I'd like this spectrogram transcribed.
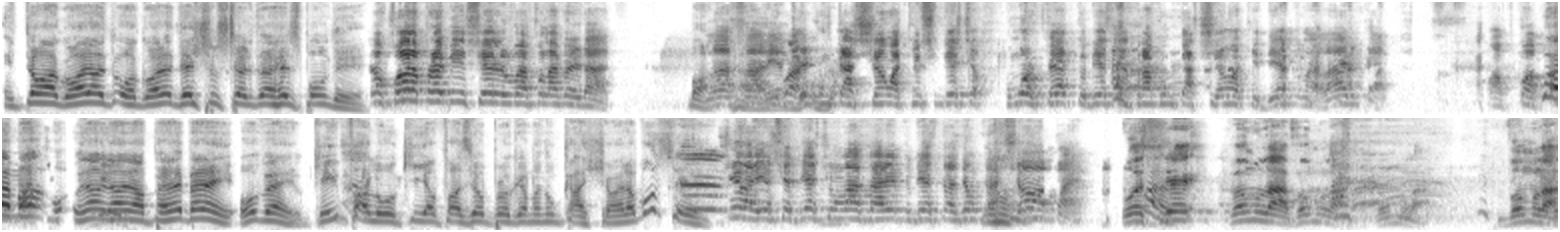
então agora, agora deixa o Serdã responder. Então fala pra mim se ele não vai falar a verdade. Bom, Lazarento, vem com um caixão aqui, se deixa um morfético desse entrar com um caixão aqui dentro na live, cara. Ué, mas, não, não, não, peraí, peraí. Ô, velho, quem falou que ia fazer o programa num caixão era você. Tira aí, você deixa um lazarento desse trazer um caixão, rapaz. Você, vamos lá, vamos lá, vamos lá. Vamos lá.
